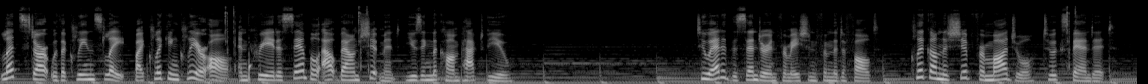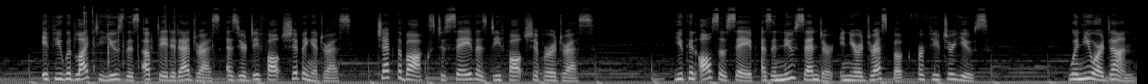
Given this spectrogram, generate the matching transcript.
let's start with a clean slate by clicking Clear All and create a sample outbound shipment using the Compact View. To edit the sender information from the default, click on the Ship From module to expand it. If you would like to use this updated address as your default shipping address, check the box to save as default shipper address. You can also save as a new sender in your address book for future use. When you are done,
